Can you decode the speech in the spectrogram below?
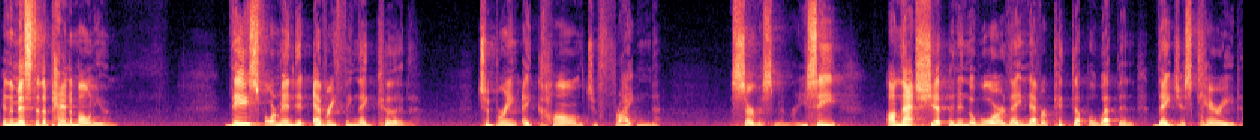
In the midst of the pandemonium, these four men did everything they could to bring a calm to frightened service member. You see, on that ship and in the war, they never picked up a weapon, they just carried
